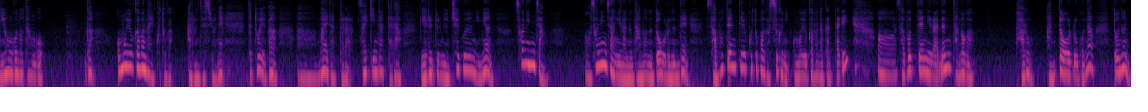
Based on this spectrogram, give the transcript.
日本語の単語が思い浮かばないことがあるんですよね。例えばあ前だったら最近だったら예를들면최근이면선인장어 선인장이라는단어는떠오르는데サボテンっていう言葉がすぐに思い浮かばなかったり어, 사보텐이라는 단어가 바로 안 떠오르거나 또는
